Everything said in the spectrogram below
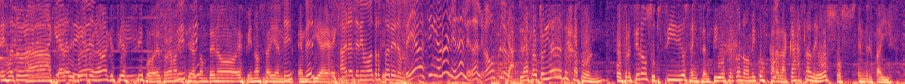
Es otro programa Ah, que hace. el Iván. programa que hacía así, pues, el programa que hacía con Beno Espinosa ahí en, ¿Sí? en ¿Ves? Vía X. Ahora tenemos otro sobrenombre. Ya, sigue, dale, dale, dale. Vamos con la Ya, las autoridades de Japón ofrecieron subsidios e incentivos económicos para la caza de osos en el país.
